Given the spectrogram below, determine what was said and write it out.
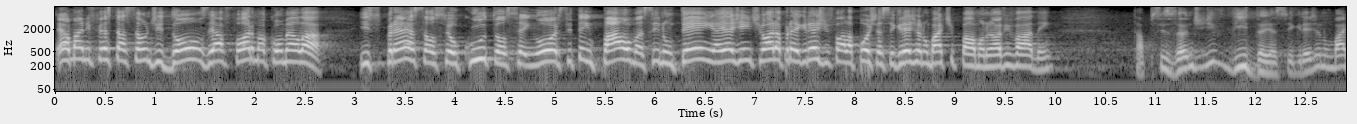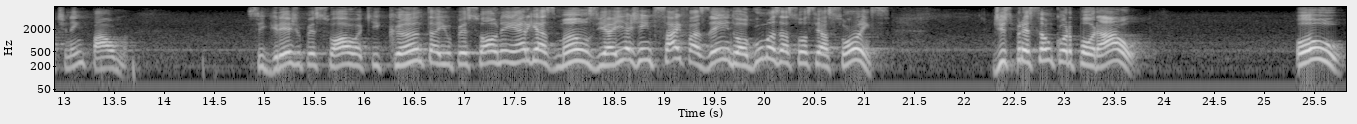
é a manifestação de dons, é a forma como ela expressa o seu culto ao Senhor, se tem palma, se não tem, aí a gente olha para a igreja e fala: Poxa, essa igreja não bate palma, não é avivada, hein? Está precisando de vida e essa igreja não bate nem palma. Essa igreja, o pessoal aqui canta e o pessoal nem ergue as mãos, e aí a gente sai fazendo algumas associações de expressão corporal, ou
